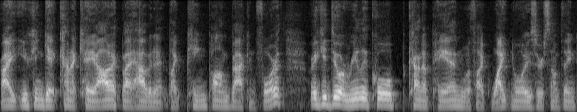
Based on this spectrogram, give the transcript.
right? You can get kind of chaotic by having it like ping pong back and forth, or you could do a really cool kind of pan with like white noise or something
